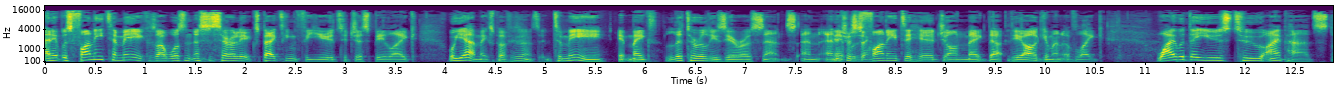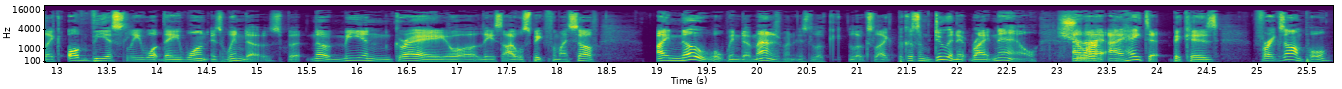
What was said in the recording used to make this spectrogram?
And it was funny to me because I wasn't necessarily expecting for you to just be like, well, yeah, it makes perfect sense. To me, it makes literally zero sense. And, and it was funny to hear John make that the argument of like, why would they use two iPads? Like, obviously, what they want is Windows. But no, me and Grey, or at least I will speak for myself. I know what window management is look looks like because I'm doing it right now, Sure. and I, I hate it because, for example,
